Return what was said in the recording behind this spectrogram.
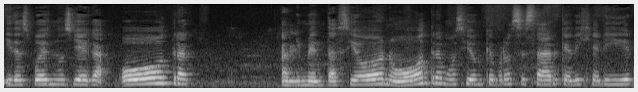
y después nos llega otra alimentación o otra emoción que procesar, que digerir,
